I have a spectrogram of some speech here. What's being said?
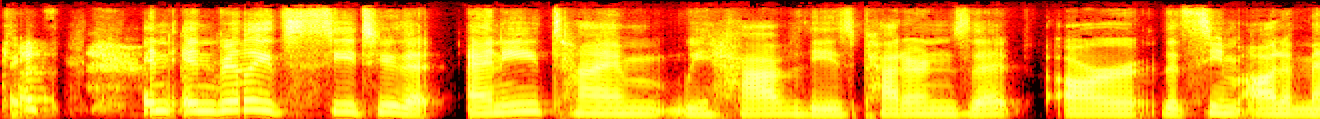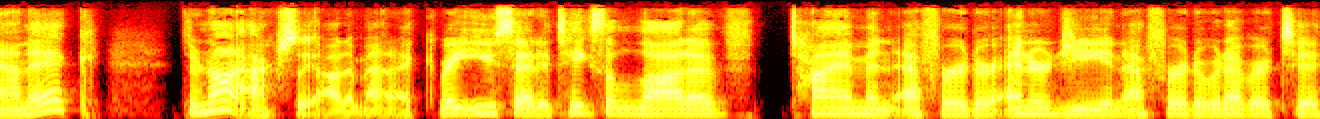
and and really see too that anytime we have these patterns that are that seem automatic, they're not actually automatic, right? You said it takes a lot of time and effort or energy and effort or whatever to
